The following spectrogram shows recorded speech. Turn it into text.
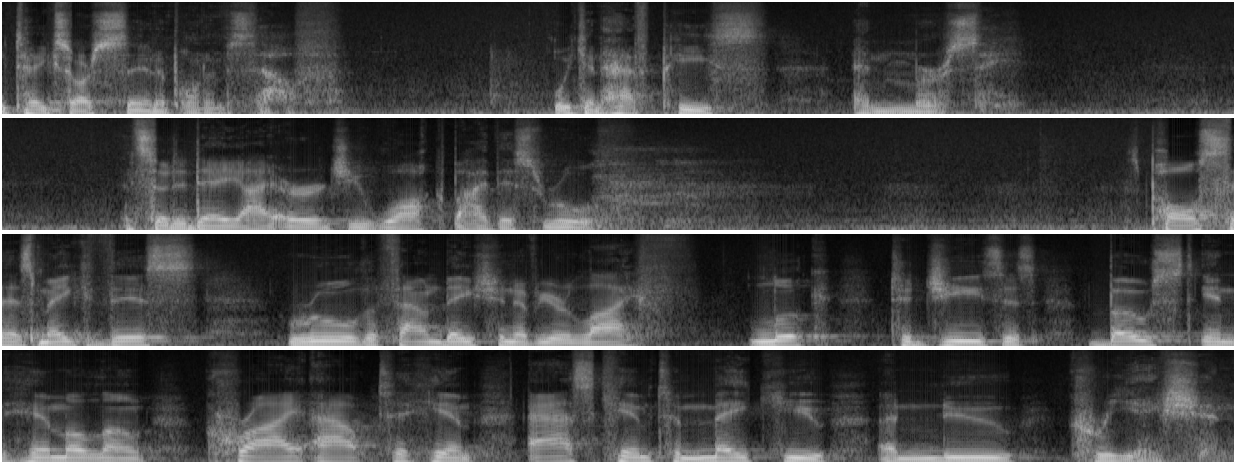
He takes our sin upon himself. We can have peace and mercy. And so today I urge you walk by this rule. As Paul says, make this rule the foundation of your life. Look to Jesus, boast in him alone, cry out to him, ask him to make you a new creation.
